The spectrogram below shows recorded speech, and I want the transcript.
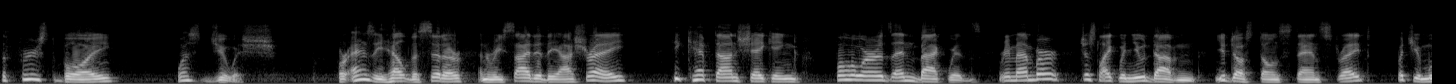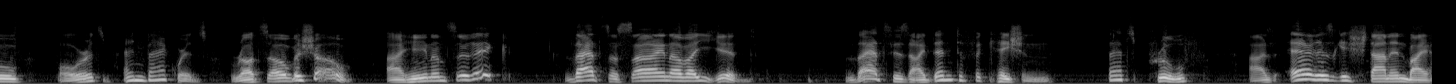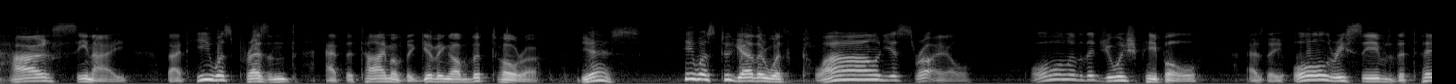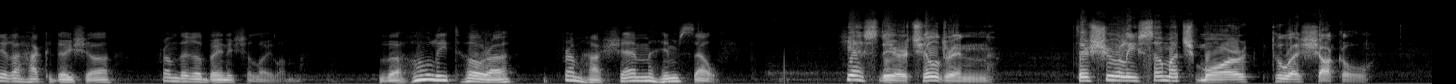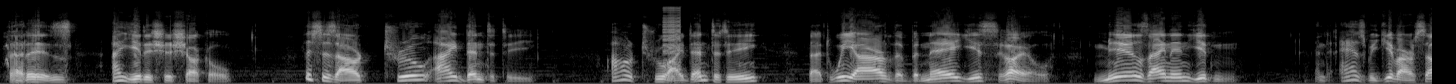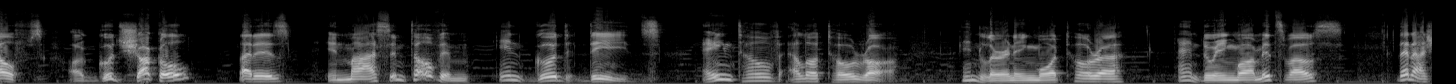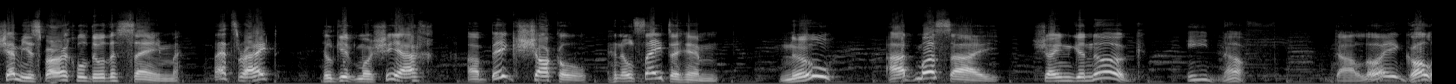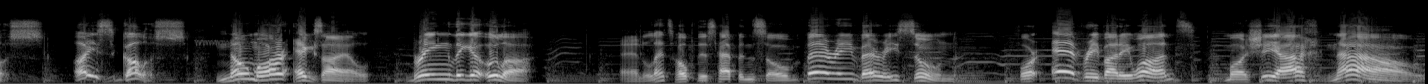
The first boy was Jewish, for as he held the siddur and recited the Ashrei, he kept on shaking forwards and backwards. Remember? Just like when you daven, you just don't stand straight, but you move forwards and backwards. Rotzo v'shov, ahin and zurück. That's a sign of a yid. That's his identification. That's proof, as er is gestanden by Har Sinai, that he was present at the time of the giving of the Torah. Yes, he was together with Klal Yisrael, all of the Jewish people, as they all received the Torah HaKadosha from the Ribono Shel Olam, the Holy Torah from Hashem himself. Yes, dear children, there's surely so much more to a shokel. That is, a Yiddish shokel. This is our true identity. Our true identity that we are the Bnei Yisrael, mir seinen Yidden. And as we give ourselves a good shokel, that is, in maasim tovim, in good deeds, ein tov elo Torah, in learning more Torah and doing more mitzvos, then Hashem Yisbarach will do the same. That's right. He'll give Moshiach a big shokel, and he'll say to him, Nu, ad mosai, shein genug, enough. Daloi golus, ois golus, no more exile. Bring the Geula. And let's hope this happens so very, very soon. For everybody wants Moshiach now.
